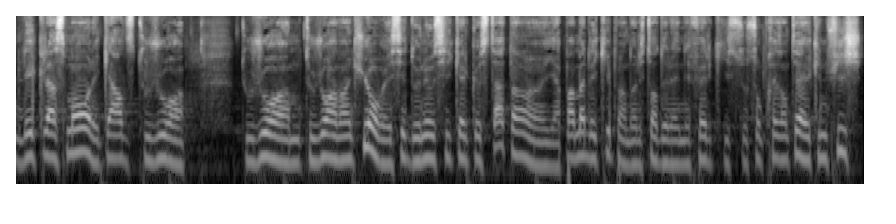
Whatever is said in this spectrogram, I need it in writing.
les classements, les cards toujours, toujours, euh, toujours. On va essayer de donner aussi quelques stats. hein. Il y a pas mal d'équipes hein, dans l'histoire de la NFL qui se sont présentées avec une fiche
